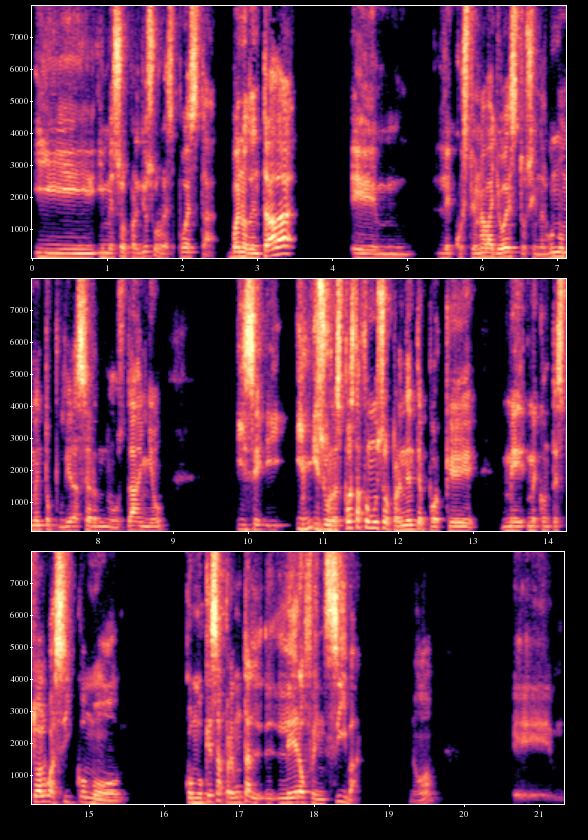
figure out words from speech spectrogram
y, y me sorprendió su respuesta. Bueno, de entrada, em, le cuestionaba yo esto, si en algún momento pudiera hacernos daño y, su respuesta fue muy sorprendente porque me, contestó algo así como, como que esa pregunta le era ofensiva, ¿no? Eh,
